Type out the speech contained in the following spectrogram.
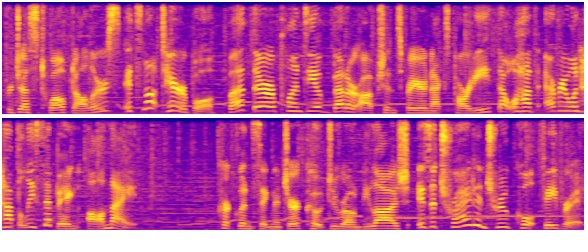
For just $12, it's not terrible, but there are plenty of better options for your next party that will have everyone happily sipping all night. Kirkland's signature Cote du Rhone Village is a tried and true cult favorite.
